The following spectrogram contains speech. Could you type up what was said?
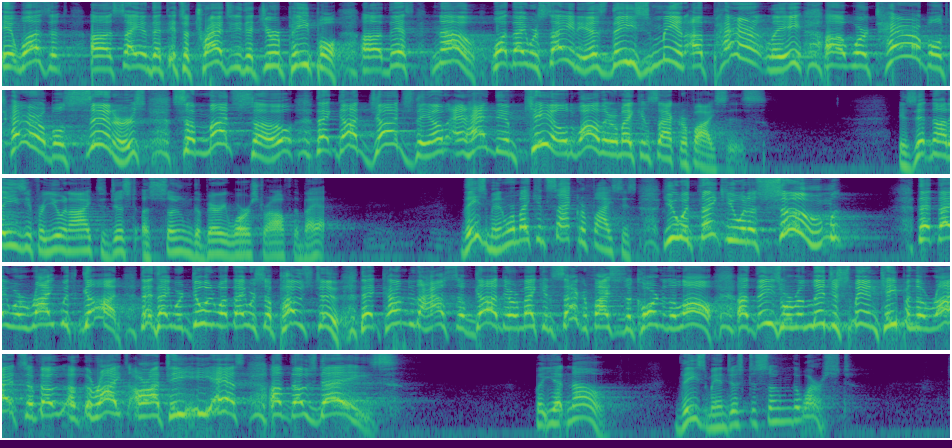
it wasn't uh, saying that it's a tragedy that your people uh, this. No, what they were saying is these men apparently uh, were terrible, terrible sinners, so much so that God judged them and had them killed while they were making sacrifices. Is it not easy for you and I to just assume the very worst right off the bat? These men were making sacrifices. You would think you would assume that they were right with God, that they were doing what they were supposed to. They'd come to the house of God, they were making sacrifices according to the law. Uh, these were religious men keeping the rites of, those, of the rites, R I T E S, of those days. But yet, no, these men just assumed the worst.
